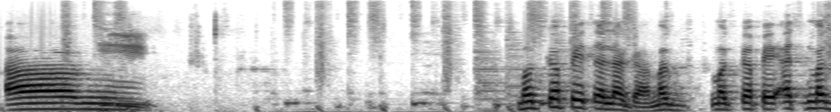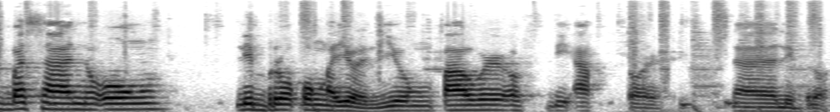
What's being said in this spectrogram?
um, magkape talaga. Mag, magkape at magbasa noong libro ko ngayon, yung Power of the Actor na libro.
